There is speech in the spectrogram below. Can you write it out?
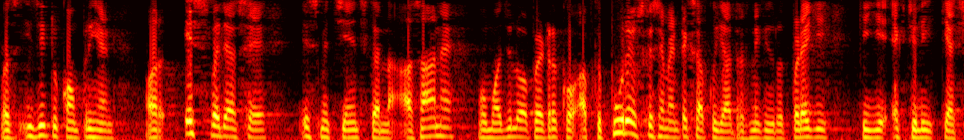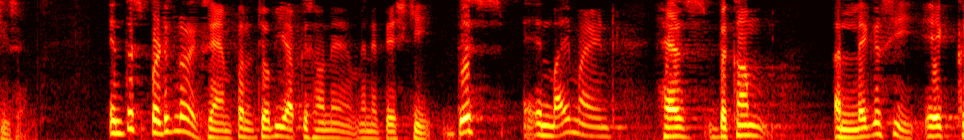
was easy to comprehend اور اس وجہ سے اس میں چینج کرنا آسان ہے۔ وہ موجود آپریٹر کو آپ کے پورے اس کے سیمینٹکس آپ کو یاد رکھنے کی ضرورت پڑے گی کہ یہ ایکچولی کیا چیز ہے۔ ان دس پرٹیکولر ایگزامپل جو بھی آپ کے سامنے میں نے پیش کی this in my mind has become legacy ایک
